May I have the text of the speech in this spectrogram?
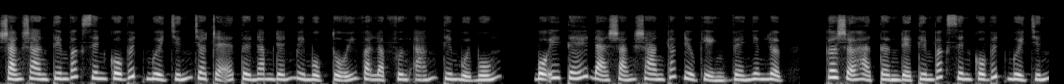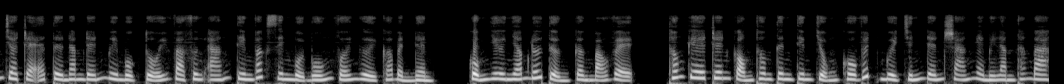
sẵn sàng tiêm vaccine COVID-19 cho trẻ từ 5 đến 11 tuổi và lập phương án tiêm mũi 4. Bộ Y tế đã sẵn sàng các điều kiện về nhân lực, cơ sở hạ tầng để tiêm vaccine COVID-19 cho trẻ từ 5 đến 11 tuổi và phương án tiêm vaccine mũi 4 với người có bệnh nền, cũng như nhóm đối tượng cần bảo vệ. Thống kê trên cổng thông tin tiêm chủng COVID-19 đến sáng ngày 15 tháng 3,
